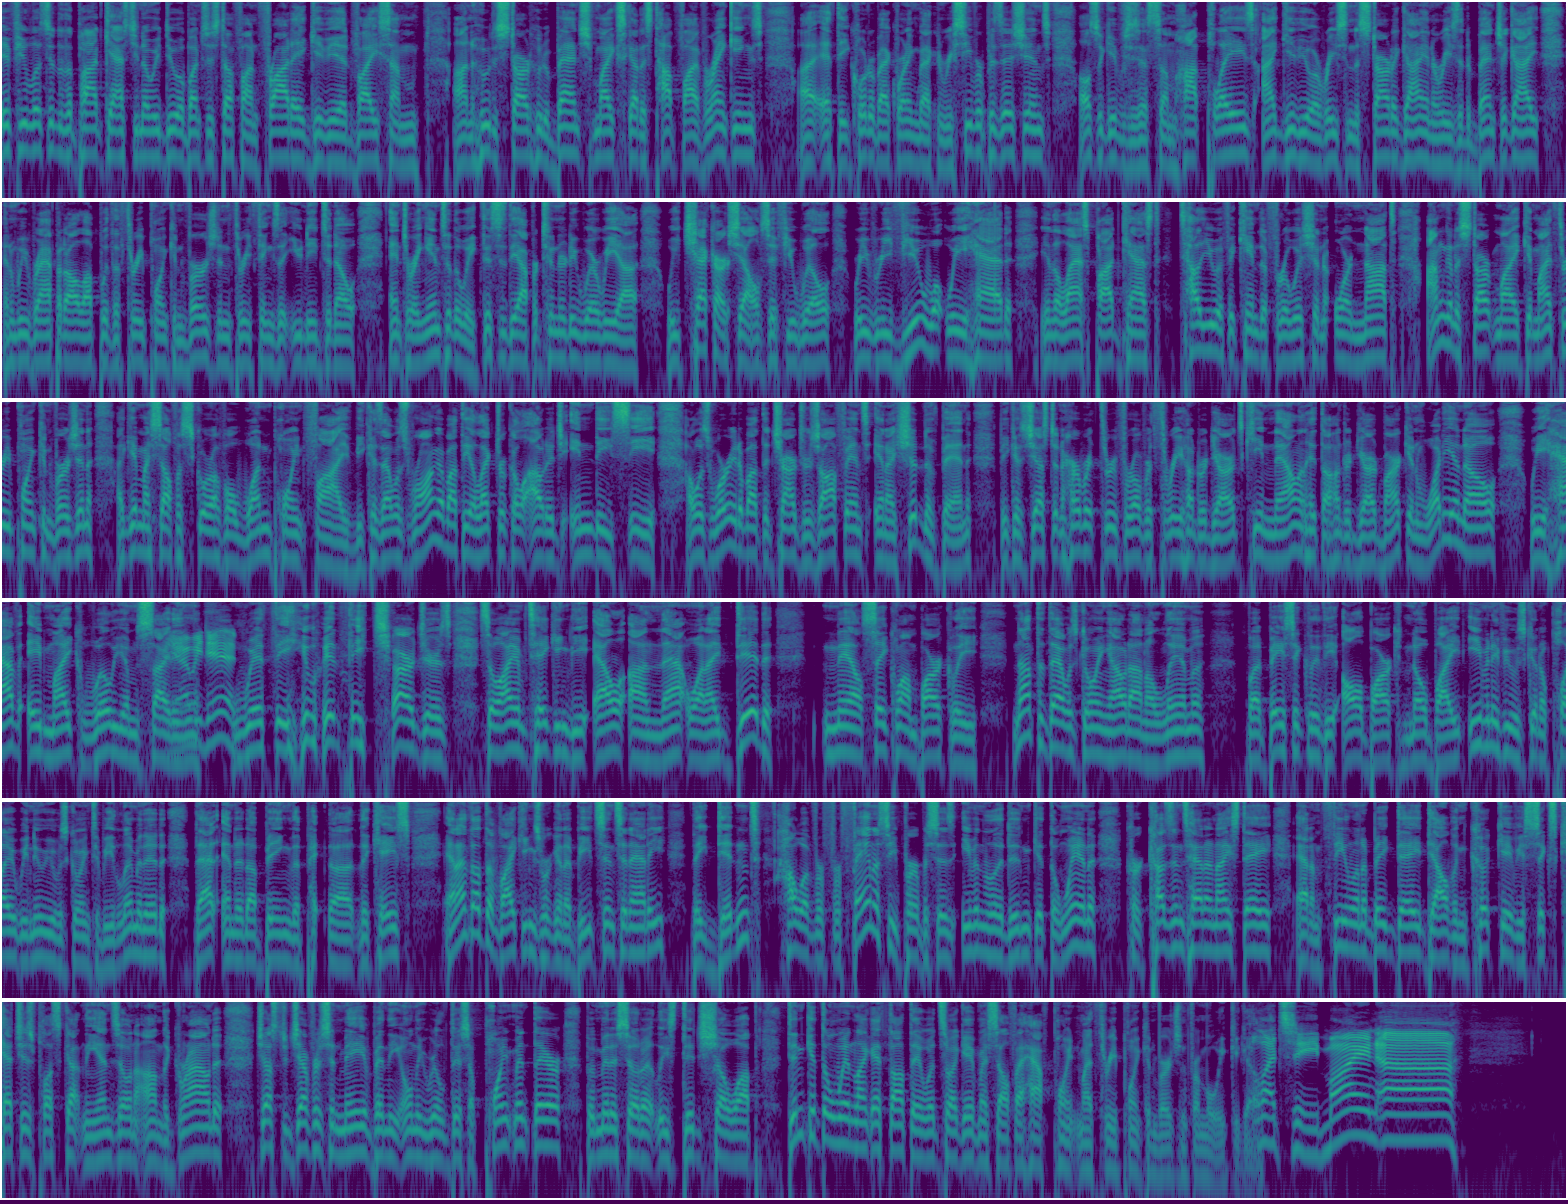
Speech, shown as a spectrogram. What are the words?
If you listen to the podcast, you know we do a bunch of stuff on Friday, give you advice on on who to start, who to bench. Mike's got his top five rankings uh, at the quarterback, running back, and receiver positions. Also gives you some hot plays. I give you a reason to start a guy and a reason to bench a guy, and we wrap it all up with a three point conversion, three things that you need to know entering into the week. This is the opportunity where we uh, we check ourselves, if you will. We review what we had in the last podcast, tell you if it came to fruition or not. I'm going to start, Mike, in my three point conversion. I give myself a score of a 1.5 because I was wrong about the electrical outage in D.C. I was worried about the Chargers offense, and I shouldn't have been because Justin Herbert threw for over 300 yards. Keenan Allen hit the 100 yard mark. And what do you know? We have a Mike Williams sighting Yeah, we did. with the with the Chargers. So I am taking the L on that one. I did nail Saquon Barkley. Not that that was going out on a limb, but basically the all bark, no bite. Even if he was going to play, we knew he was going to be limited. That ended up being the uh, the case. And I thought the Vikings were going to beat Cincinnati. They didn't. However, for fantasy purposes, even though they didn't get the win, Kirk Cousins had a nice day. Adam Thielen a big day. Dalvin Cook gave you six catches plus got in the end zone on the ground. Justin Jefferson may have been the only real disappointment there, but Minnesota at least did show up. Didn't get the win like I thought they would, so I gave myself a half point in my three point conversion from a week ago. Let's see. Mine, uh,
